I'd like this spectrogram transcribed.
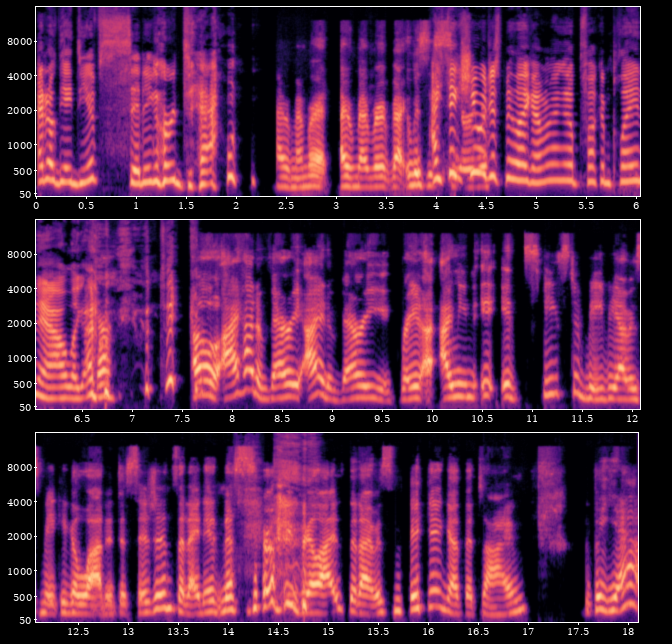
I don't know the idea of sitting her down. I remember it. I remember it. It was. I think she would just be like, "I'm gonna fucking play now." Like, I don't think. Oh, I had a very, I had a very great. I, I mean, it, it speaks to maybe I was making a lot of decisions that I didn't necessarily realize that I was making at the time. But yeah,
